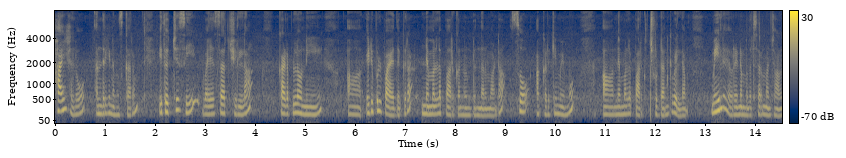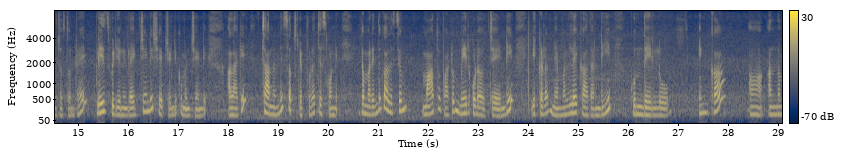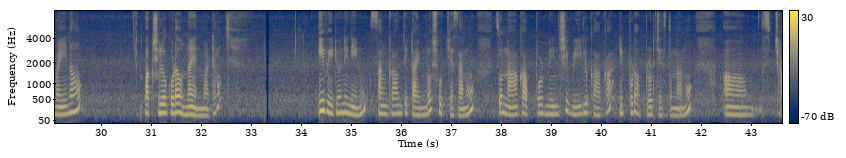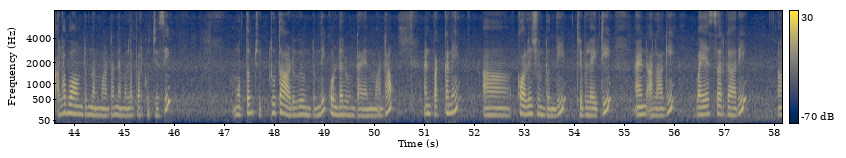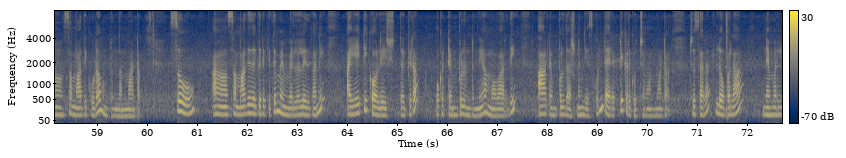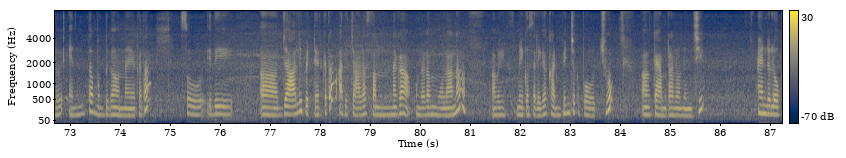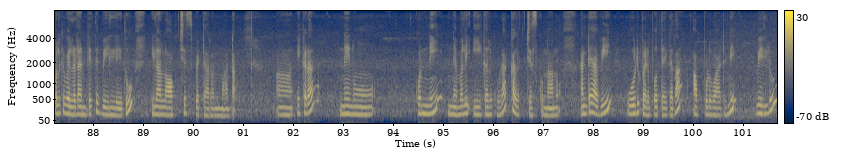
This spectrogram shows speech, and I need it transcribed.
Hi hello. అందరికీ నమస్కారం. ఇది వచ్చేసి వైఎస్ఆర్ జిల్లా కడపలోని ఆ, ఇడుపులపాయ దగ్గర నెమళ్ళ పార్క్ అని ఉంటుందన్నమాట. సో అక్కడికి మేము నెమల్ల నెమళ్ళ పార్క్ చూడడానికి వెళ్ళాం. మీలో ఎవరైనా మొదటిసారి మన ఛానల్ చూస్తుంటే ప్లీజ్ వీడియోని లైక్ చేయండి షేర్ చేయండి కామెంట్ చేయండి. అలాగే ఛానల్ని సబ్స్క్రైబ్ కూడా చేసుకోండి. ఇక మరెందుకు ఆలస్యం? మాతో పాటు మీరు కూడా వచ్చేయండి. ఇక్కడ నెమళ్ళే కాదండి కుందేళ్ళు. ఇంకా అందమైన పక్షులు కూడా ఉన్నాయన్నమాట. ఈ వీడియోని నేను సంక్రాంతి టైంలో షూట్ చేశాను. సో నాకు అప్పటి నుంచి వీలు కాక ఇప్పుడు అప్లోడ్ చేస్తున్నాను. చాలా బాగుంటుందన్నమాట నెమళ్ళ పార్క్ వచ్చేసి. మొత్తం చుట్టూతా అడవి ఉంటుంది కొండలు ఉంటాయన్నమాట. అండ్ పక్కనే కాలేజ్ ఉంటుంది త్రిబుల్ ఐటీ. అండ్ అలాగే వైఎస్ఆర్ గారి సమాధి కూడా ఉంటుందన్నమాట. సో సమాధి దగ్గరికి అయితే మేము వెళ్ళలేదు కానీ ఐఐటి కాలేజ్ దగ్గర ఒక టెంపుల్ ఉంటుంది అమ్మవారిది. ఆ టెంపుల్ దర్శనం చేసుకొని డైరెక్ట్ ఇక్కడికి వచ్చామన్నమాట. చూసారా? లోపల నెమళ్ళు ఎంత ముద్దుగా ఉన్నాయో కదా! సో ఇది జాలి పెట్టారు కదా! అది చాలా సన్నగా ఉండడం మూలాన అవి మీకు సరిగా కనిపించకపోవచ్చు కెమెరాలో నుంచి. అండ్ లోపలికి వెళ్ళడానికి అయితే వీలు లేదు ఇలా లాక్ చేసి పెట్టారనమాట ఇక్కడ నేను కొన్ని నెమలి ఈగలు కూడా కలెక్ట్ చేసుకున్నాను. అంటే అవి ఊడి పడిపోతాయి కదా అప్పుడు వాటిని వీళ్ళు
